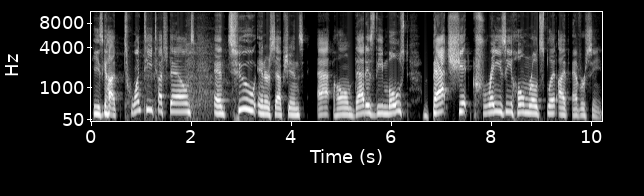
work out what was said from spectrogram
He's got 20 touchdowns and two interceptions at home. That is the most batshit crazy home road split I've ever seen.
